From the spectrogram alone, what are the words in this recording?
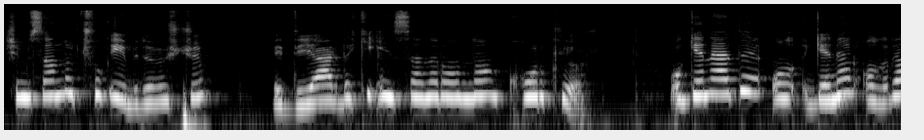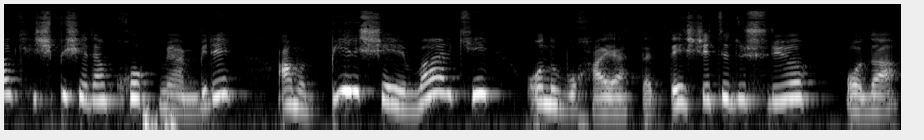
Şimdi Sandor çok iyi bir dövüşçü ve diğerdeki insanlar ondan korkuyor. O genelde o, genel olarak hiçbir şeyden korkmayan biri ama bir şey var ki onu bu hayatta dehşete düşürüyor. O da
